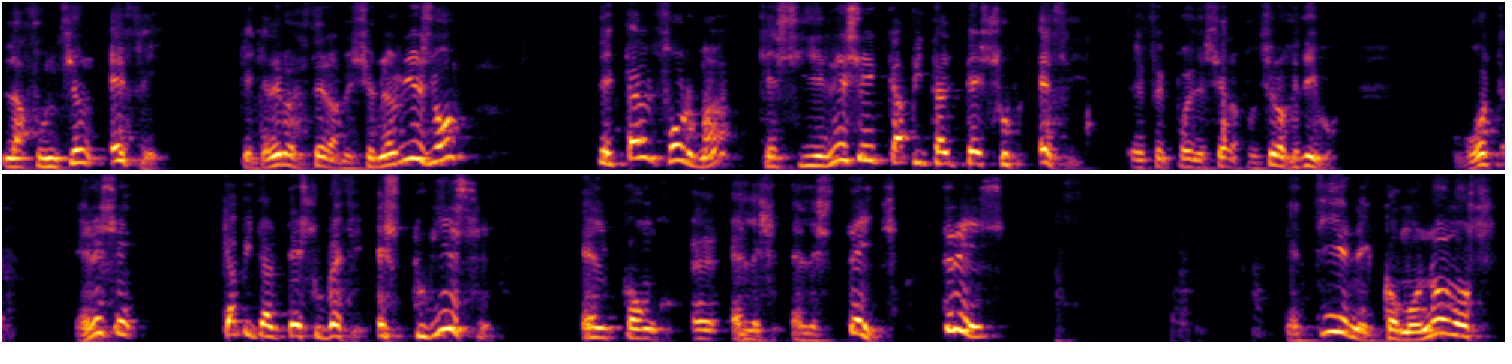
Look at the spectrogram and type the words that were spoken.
la función f que queremos hacer la versión del riesgo, de tal forma que si en ese capital T sub f, f puede ser la función objetivo, u otra, en ese capital T sub f estuviese el, el stage 3, que tiene como nodos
